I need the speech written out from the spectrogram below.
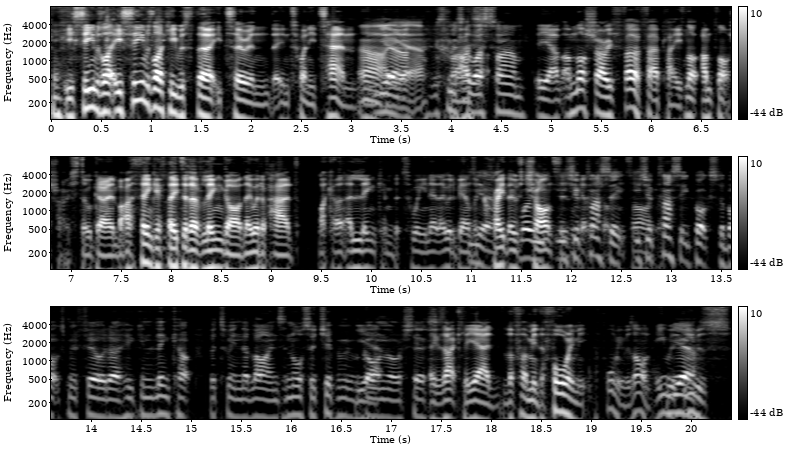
he seems like he seems like he was 32 in in 2010. Oh, yeah. It's Christ. West Ham. yeah, I'm- I'm not sure. He's fair, fair play. He's not. I'm not sure he's still going. But I think if they did have Lingard, they would have had like a, a link in between it. They would have been able to Yeah. create those Well, chances. He's your get the shots on classic. He's your classic box-to-box midfielder who can link up between the lines and also chip in with a Yeah. goal or assist. Exactly. Yeah. The, I mean, the form he, the form he was on. He was. Yeah. He was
